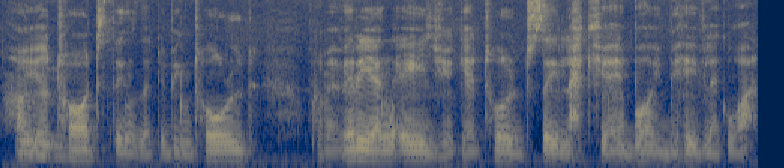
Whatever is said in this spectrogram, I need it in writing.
How you're Mm. taught, things that you're being told. From a very young age, you get told to say, like, you're a boy, behave like one.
